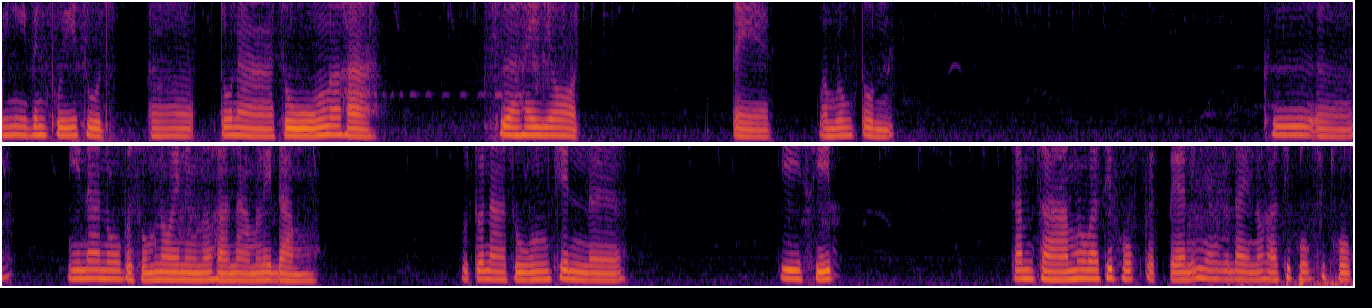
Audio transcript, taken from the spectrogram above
ปุ๋ยนี้เป็นปุ๋ยสูตรตัวหนาสูงนะคะ เพื่อให้ยอด แตกบำรุงต้นคืออมีนาโนผสมหน้อยหนึ่งเนาะคะน้ำมันเลยดำสูตรตัวหนาสูงเช่นยี่สิบสามสามเมื่อว่าสิบหกแปดแปดนี่ยังก็ได้เนาะคะสิบหกสิบหก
